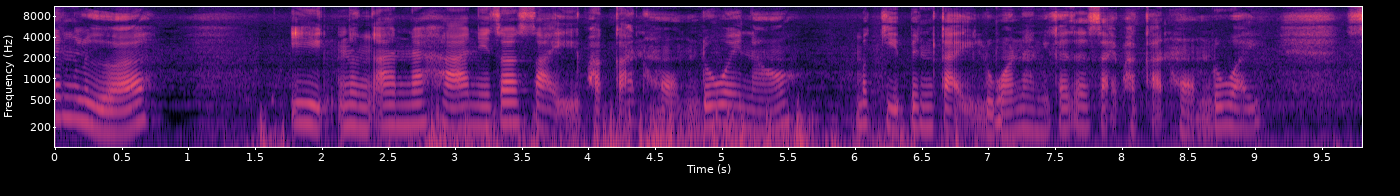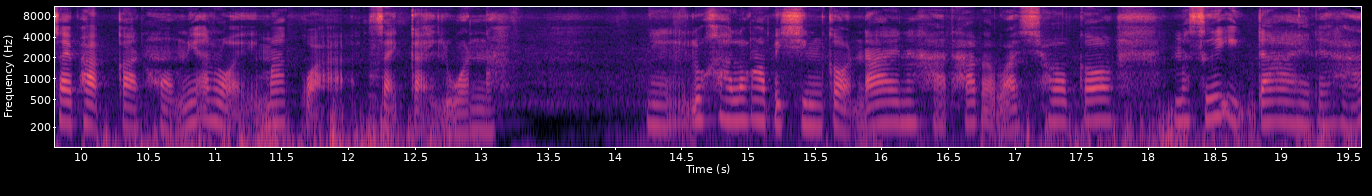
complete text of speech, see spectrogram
ยังเหลืออีกหนึ่งอันนะคะนนี้จะใส่ผักกาดหอมด้วยเนาะ เมื่อกี้เป็นไก่ล้วนอันนี้ก็จะใส่ผักกาดหอมด้วย ใส่ผักกาดหอมนี่อร่อยมากกว่าใส่ไก่ล้วนนะนี่ลูกค้าลองเอาไปชิมก่อนได้นะคะ ถ้าแบบว่าชอบก็มาซื้ออีกได้นะคะ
